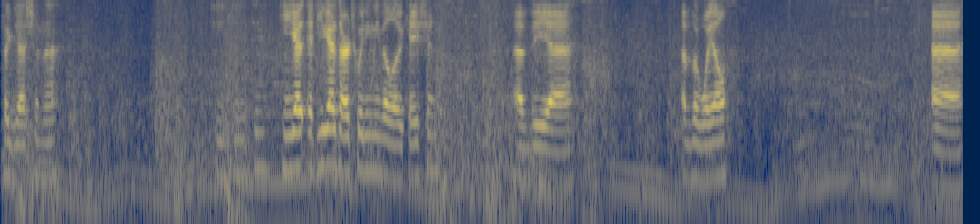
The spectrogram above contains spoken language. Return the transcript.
suggestion though. Can you guys, if you guys are tweeting me the location of the uh, of the whale, uh,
